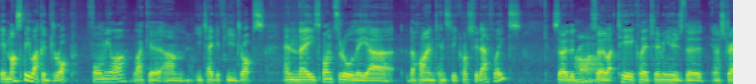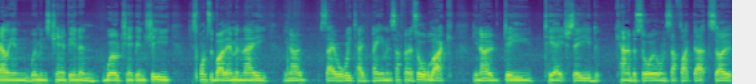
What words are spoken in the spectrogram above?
it must be like a drop formula. Like a um, you take a few drops, and they sponsor all the uh, the high intensity CrossFit athletes. So the Right. so like Tia-Clair Toomey, who's the Australian women's champion and world champion, she is sponsored by them, and they you know say, well, we take Beam and stuff, and it's all like you know D THC'd cannabis oil and stuff like that. So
